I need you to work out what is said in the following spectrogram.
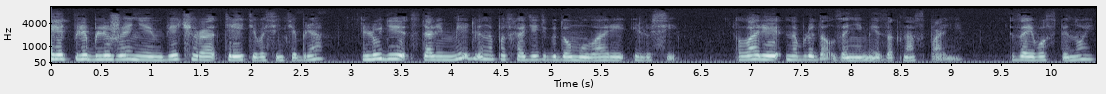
Перед приближением вечера 3 сентября люди стали медленно подходить к дому Ларри и Люси. Ларри наблюдал за ними из окна спальни. За его спиной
